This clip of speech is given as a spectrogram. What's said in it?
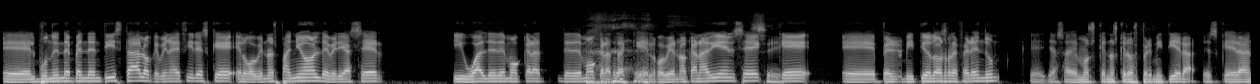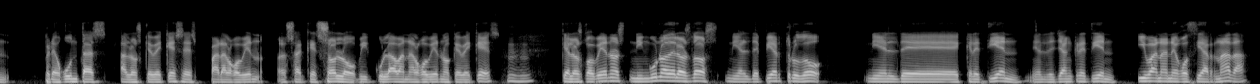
eh, el mundo independentista lo que viene a decir es que el gobierno español debería ser igual de, demócrata, de demócrata que el gobierno canadiense, Sí. que eh, permitió dos referéndum, que ya sabemos que no es que los permitiera, es que eran preguntas a los quebequeses para el gobierno, o sea, que solo vinculaban al gobierno quebequés, que los gobiernos, ninguno de los dos, ni el de Pierre Trudeau, ni el de Chrétien, ni el de Jean Chrétien, iban a negociar nada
